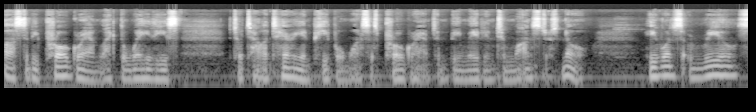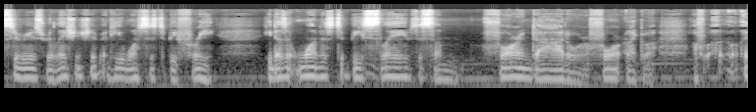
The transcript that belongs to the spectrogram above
us to be programmed like the way these totalitarian people wants us programmed and being made into monsters. No. He wants a real, serious relationship and he wants us to be free. He doesn't want us to be slaves to some foreign god or for like a, a,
